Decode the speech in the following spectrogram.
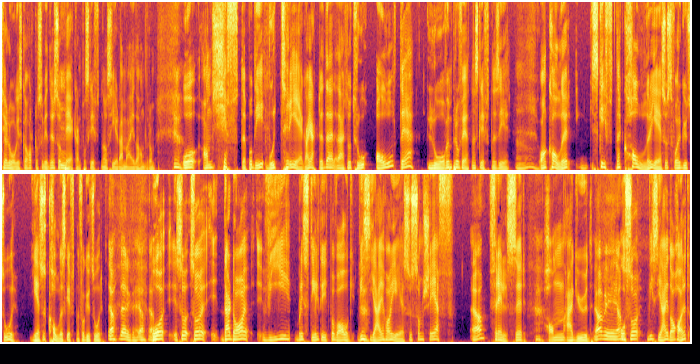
teologisk art osv., så, videre, så Mm. peker han på Skriftene og sier det er meg det handler om. Og han kjefter på de hvor trege av hjertet det er, det er til å tro alt det loven, profetene, Skriftene sier. Mm. Og han kaller Skriftene kaller Jesus for Guds ord. Jesus kaller Skriftene for Guds ord. Ja, det er riktig. Ja, ja. Og så, så det er da vi blir stilt dit på valg. Hvis jeg har Jesus som sjef, ja, frelser, han er Gud, ja, vi, ja. og så hvis jeg da har et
